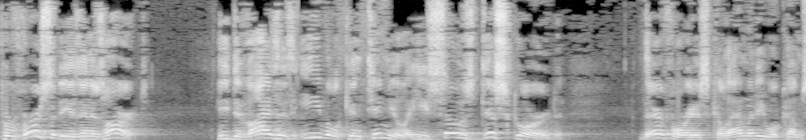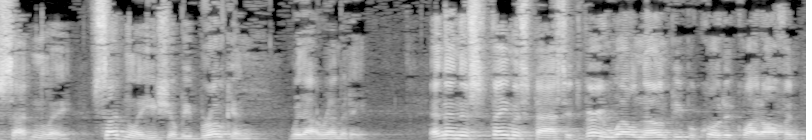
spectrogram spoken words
Perversity is in his heart. He devises evil continually. He sows discord. Therefore his calamity will come suddenly. Suddenly he shall be broken without remedy. And then this famous passage, very well known, people quote it quite often.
